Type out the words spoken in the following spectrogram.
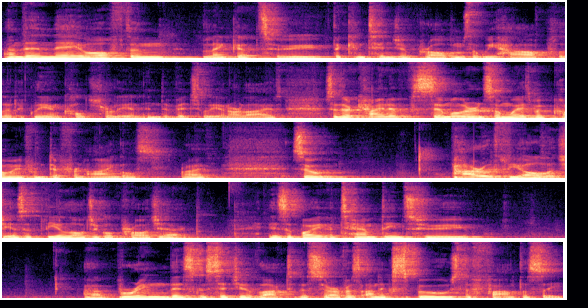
And then they often link it to the contingent problems that we have politically and culturally and individually in our lives. So they're kind of similar in some ways, but coming from different angles, right? So pyrotheology as a theological project is about attempting to uh, bring this constitutive lack to the surface and expose the fantasy.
